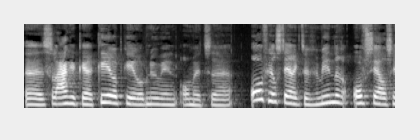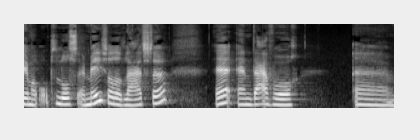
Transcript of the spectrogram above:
uh, slaag ik er keer op keer opnieuw in om het, of heel sterk te verminderen, of zelfs helemaal op te lossen. En meestal het laatste. Hè? En daarvoor, ehm,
